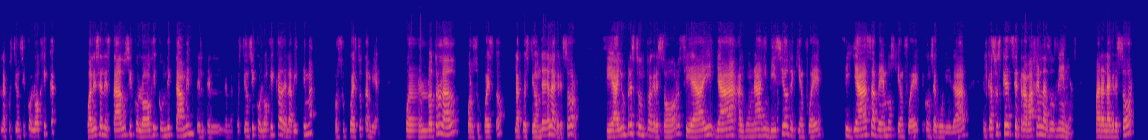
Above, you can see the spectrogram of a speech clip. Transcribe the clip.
la cuestión psicológica, cuál es el estado psicológico, un dictamen de, la cuestión psicológica de la víctima, por supuesto también. Por el otro lado, por supuesto, la cuestión del agresor. Si hay un presunto agresor, si hay ya algún indicio de quién fue, si ya sabemos quién fue con seguridad. El caso es que se trabaja en las dos líneas, para el agresor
